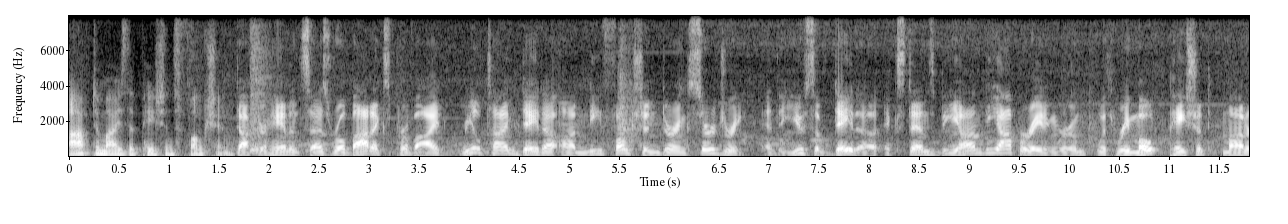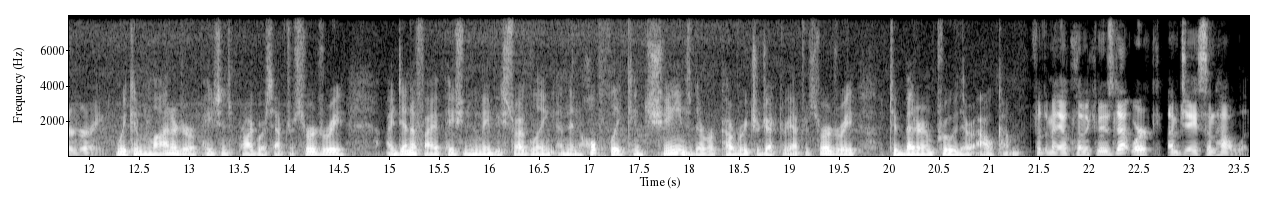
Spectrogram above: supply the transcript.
optimize the patient's function. Dr. Hannon says robotics provide real-time data on knee function during surgery, and the use of data extends beyond the operating room with remote patient monitoring. We can monitor a patient's progress after surgery, identify a patient who may be struggling, and then hopefully can change their recovery trajectory after surgery to better improve their outcome. For the Mayo Clinic News Network, I'm Jason Howland.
